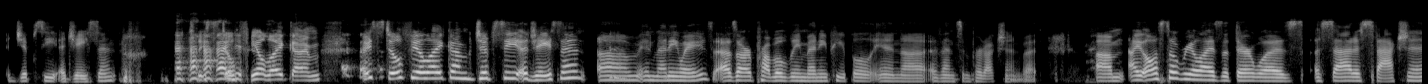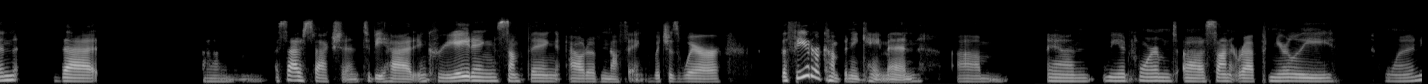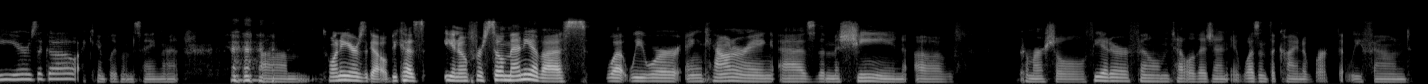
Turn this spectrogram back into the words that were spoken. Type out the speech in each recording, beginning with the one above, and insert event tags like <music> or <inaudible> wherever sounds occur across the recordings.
gypsy adjacent. <laughs> <laughs> I still feel like I'm I still feel like I'm gypsy adjacent um, in many ways, as are probably many people in uh, events and production. But um, I also realized that there was a satisfaction that um, a satisfaction to be had in creating something out of nothing, which is where the theater company came in. Um, and we had formed uh, Sonnet Rep nearly 20 years ago. I can't believe I'm saying that. <laughs> um, 20 years ago, because, you know, for so many of us, what we were encountering as the machine of commercial theater, film, television, it wasn't the kind of work that we found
